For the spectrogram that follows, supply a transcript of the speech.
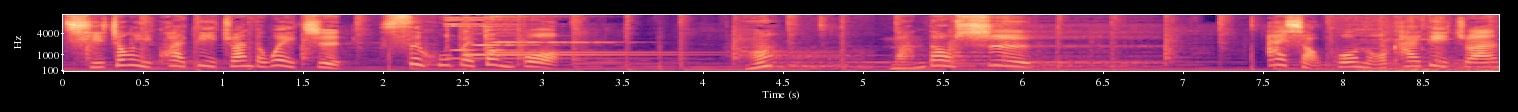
其中一块地砖的位置似乎被动过。嗯，难道是？艾小坡挪开地砖，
